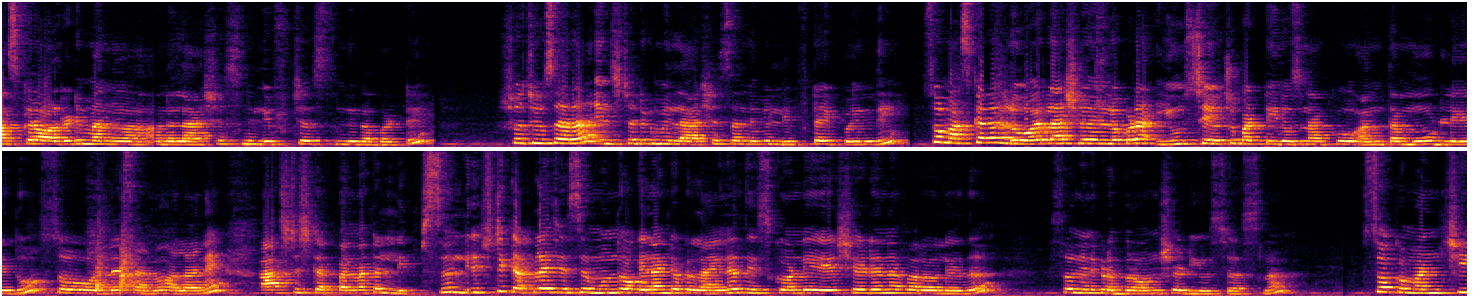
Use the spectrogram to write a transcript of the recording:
మస్కర్ ఆల్రెడీ మన మన ల్యాషెస్ని లిఫ్ట్ చేస్తుంది కాబట్టి. సో చూసారా? ఇన్స్టెంట్గా మీ లాషెస్ అనేవి లిఫ్ట్ అయిపోయింది. సో మస్కరా లోవర్ లాష్ లైన్లో కూడా యూజ్ చేయొచ్చు బట్ ఈ రోజు నాకు అంత మూడ్ లేదు. సో వదిలేసాను అలానే లాస్ట్ స్టెప్ అన్నమాట లిప్స్ లిప్స్టిక్ అప్లై చేసే ముందు ఒక ఇలాంటి ఒక లైనర్ తీసుకోండి. ఏ షేడ్ అయినా పర్వాలేదు. సో నేను ఇక్కడ బ్రౌన్ షేడ్ యూజ్ చేస్తున్నా. సో ఒక మంచి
